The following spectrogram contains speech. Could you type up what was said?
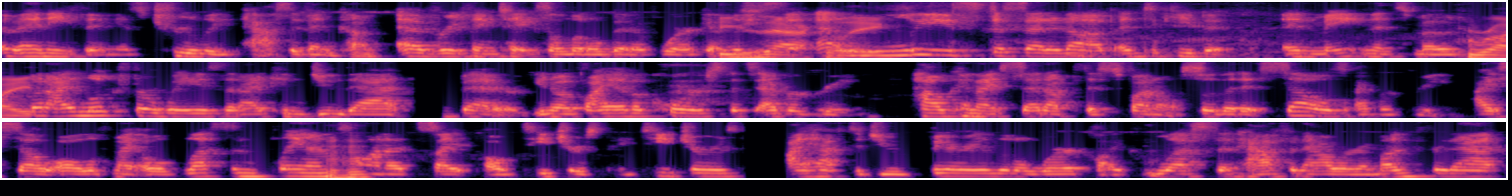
anything is truly passive income. Everything takes a little bit of work, at exactly. least at least to set it up and to keep it in maintenance mode. Right. But I look for ways that I can do that better. You know, if I have a course that's evergreen, how can I set up this funnel so that it sells evergreen? I sell all of my old lesson plans mm-hmm. on a site called Teachers Pay Teachers. I have to do very little work, like less than half an hour a month for that.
